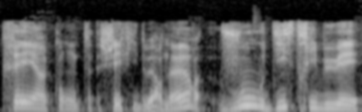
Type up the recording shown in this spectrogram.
créez un compte chez Feedburner, vous distribuez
